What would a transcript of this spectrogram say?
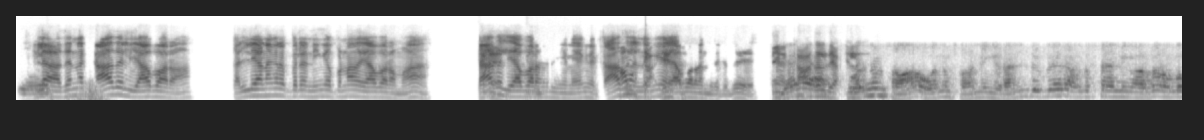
இல்ல அது என்ன காதல் வியாபாரம்? கல்யாணங்கிற பேர்ல நீங்க பண்ணாத வியாபாரமா? காதல் வியாபாரங்கிறீங்களே எங்க காதல். வியாபாரம் இருக்குது காதல் ஒரு நிமிஷம் ஒரு நிமிஷம் நீங்க ரெண்டு பேர் அண்டர்ஸ்டாண்டிங் வரத ரொம்ப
